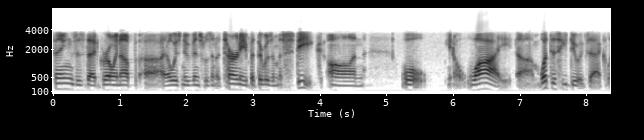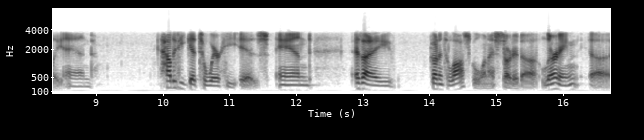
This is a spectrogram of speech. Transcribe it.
things is that growing up, uh, I always knew Vince was an attorney, but there was a mystique on, well, you know, why? Um, what does he do exactly? And how did he get to where he is? And as I got into law school and I started uh, learning uh,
